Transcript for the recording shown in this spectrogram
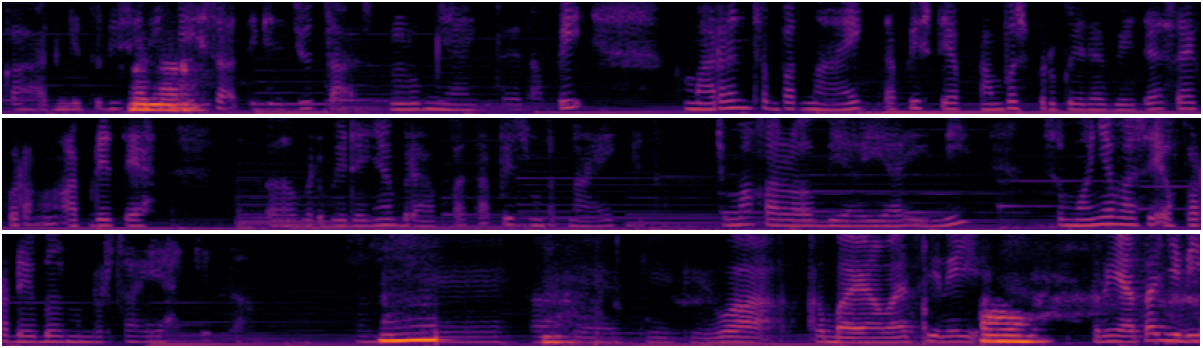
kan gitu. Di sini Benar. bisa 3 juta sebelumnya gitu ya. Tapi kemarin sempat naik tapi setiap kampus berbeda-beda. Saya kurang update ya. eh, berbedanya berapa tapi sempat naik gitu. Cuma kalau biaya ini semuanya masih affordable menurut saya gitu. Oke, oke, oke, oke. Wah, kebayang banget sih ini. Oh, Ternyata jadi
